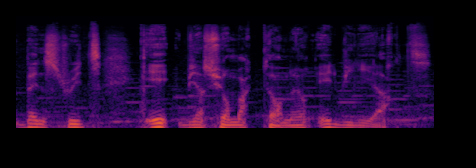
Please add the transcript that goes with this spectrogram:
Ben Street et bien sûr Mark Turner et Billy Hart.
